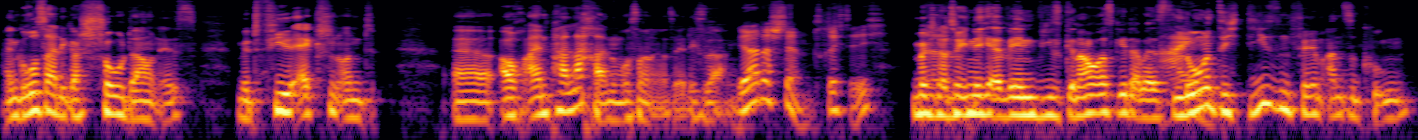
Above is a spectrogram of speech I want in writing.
ein großartiger Showdown ist, mit viel Action und äh, auch ein paar Lachern, muss man ganz ehrlich sagen. Ja, das stimmt, richtig. Ich möchte Ähm, natürlich nicht erwähnen, wie es genau ausgeht, aber es Nein. lohnt sich, diesen Film anzugucken,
